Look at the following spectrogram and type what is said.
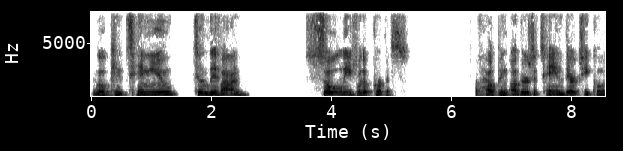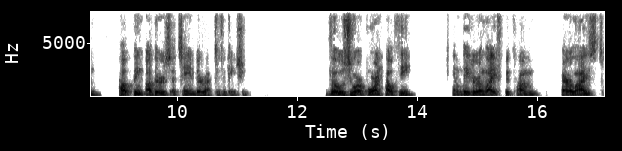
will continue to live on solely for the purpose of helping others attain their tikkun, helping others attain their rectification. Those who are born healthy and later in life become paralyzed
